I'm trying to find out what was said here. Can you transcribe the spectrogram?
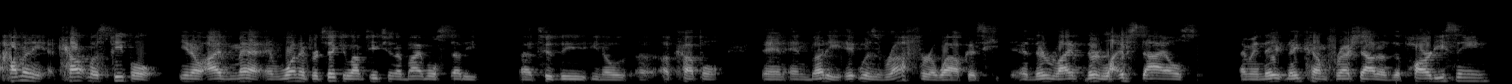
how many countless people, you know, I've met, and one in particular, I'm teaching a Bible study uh, to the you know a, a couple. And and buddy it was rough for a while because their life their lifestyles i mean they they come fresh out of the party scene.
